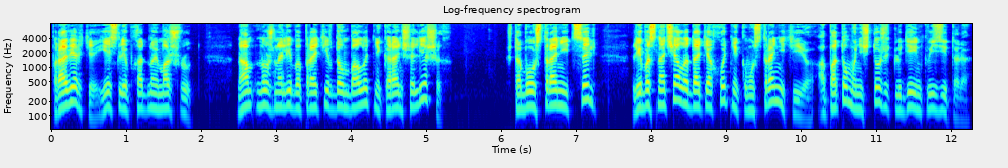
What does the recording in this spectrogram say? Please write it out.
Проверьте, есть ли обходной маршрут. Нам нужно либо пройти в дом болотника раньше леших, чтобы устранить цель, либо сначала дать охотникам устранить ее, а потом уничтожить людей Инквизитора.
